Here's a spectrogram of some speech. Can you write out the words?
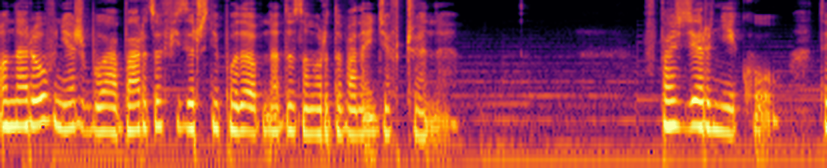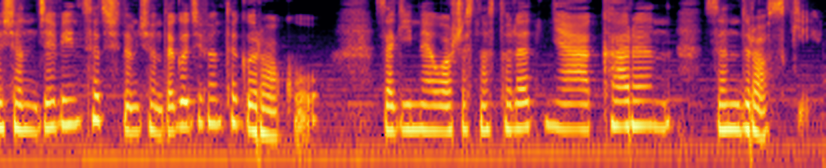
Ona również była bardzo fizycznie podobna do zamordowanej dziewczyny. W październiku 1979 roku zaginęła 16-letnia Karen Zendrowski.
